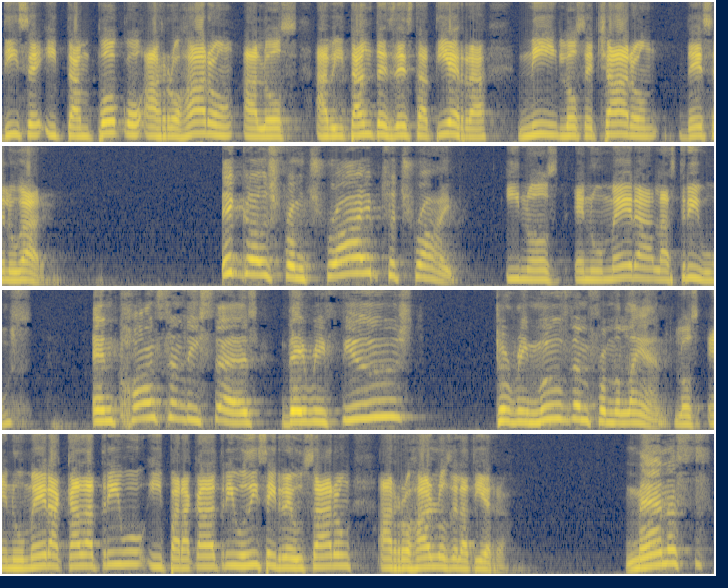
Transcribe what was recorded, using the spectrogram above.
Dice, y tampoco arrojaron a los habitantes de esta tierra, ni los echaron de ese lugar. It goes from tribe to tribe Y nos enumera las tribus and constantly says they refused to remove them from the land. los enumera cada tribu y para cada tribu dice y rehusaron arrojarlos de la tierra. Manas,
